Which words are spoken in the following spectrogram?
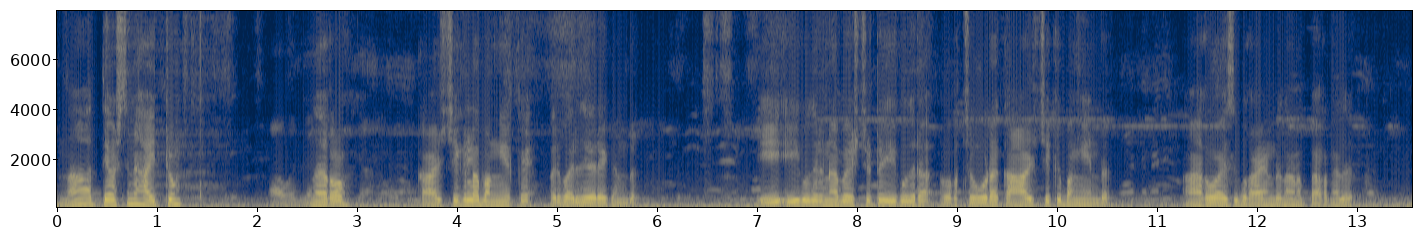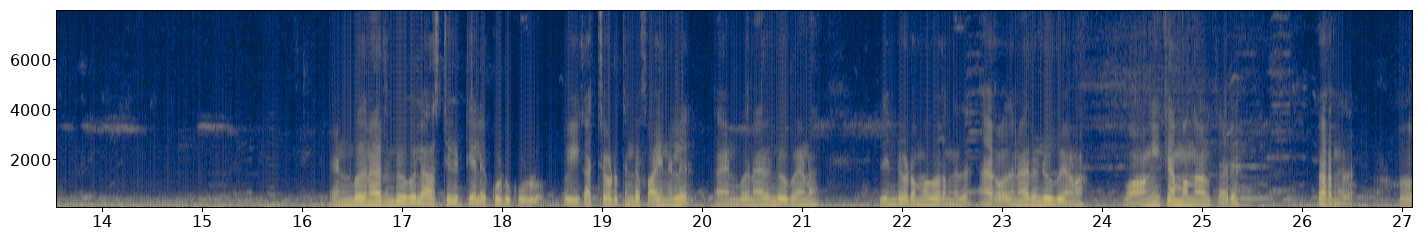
എന്നാൽ അത്യാവശ്യത്തിന് ഹൈറ്റും നിറവും കാഴ്ചയ്ക്കുള്ള ഭംഗിയൊക്കെ ഒരു പരിധിവരെയൊക്കെ ഉണ്ട്. ഈ ഈ കുതിരനെ അപേക്ഷിച്ചിട്ട് ഈ കുതിര കുറച്ചുകൂടെ കാഴ്ചയ്ക്ക് ഭംഗിയുണ്ട്. ആറ് വയസ്സ് പ്രായമുണ്ടെന്നാണ് പറഞ്ഞത്. എൺപതിനായിരം രൂപ ലാസ്റ്റ് കിട്ടിയാലേ കൊടുക്കുകയുള്ളൂ അപ്പോൾ ഈ കച്ചവടത്തിന്റെ ഫൈനൽ എൺപതിനായിരം രൂപയാണ് ഇതിന്റെ ഉടമ പറഞ്ഞത്. അറുപതിനായിരം രൂപയാണ് വാങ്ങിക്കാൻ വന്ന ആൾക്കാർ പറഞ്ഞത്. അപ്പോൾ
